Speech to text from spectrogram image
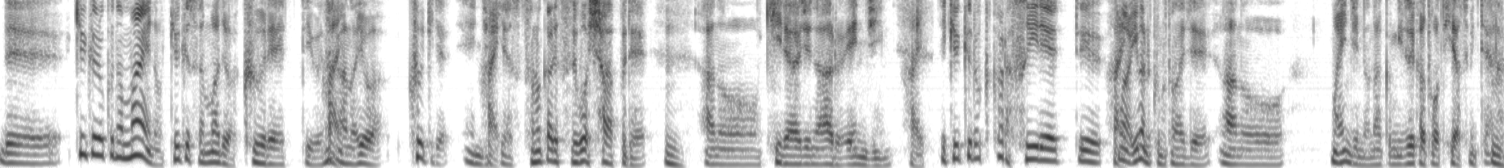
で、996の前の993までは空冷っていうね、はいあの、要は空気でエンジン冷やす。その代わりすごいシャープで、うん。あの、切れ味のあるエンジン。はい。で、996から水冷っていう、はいまあ今の車と同じで、あの、まあエンジンのなんか水が通って冷やすみたいな。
